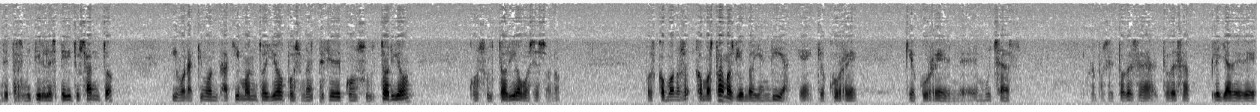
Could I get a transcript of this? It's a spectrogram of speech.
de transmitir el Espíritu Santo. Y bueno, aquí, aquí monto yo pues una especie de consultorio, consultorio, pues eso, ¿no? Pues como, como estamos viendo hoy en día, ¿eh? que ocurre, que ocurre en, muchas, bueno, pues toda esa, toda esa playa de,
